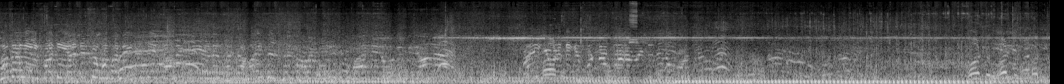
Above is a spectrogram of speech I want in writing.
முதலில் போட்டி எடுத்து முதல் இடத்தை தனக்கு இடத்தக்க வைத்து சென்று கொண்டிருக்கும் மாட்டின் உரிமையாளர் பைக் வண்டிக்கு முன்ன போன ஓட்டு ஓட்டு ஓட்டு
